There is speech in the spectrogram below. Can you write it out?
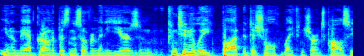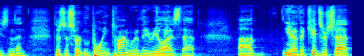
you know, may have grown a business over many years and continually bought additional life insurance policies. And then there's a certain point in time where they realize that, uh, you know, their kids are set,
